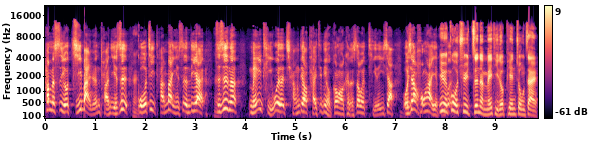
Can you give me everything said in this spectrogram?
他们是有几百人团，也是国际谈判也是很厉害，只是呢媒体为了强调台积电有功劳，可能稍微提了一下。我像红海也因为过去真的媒体都偏重在。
